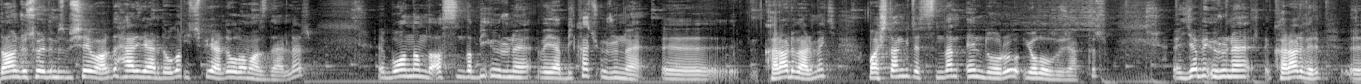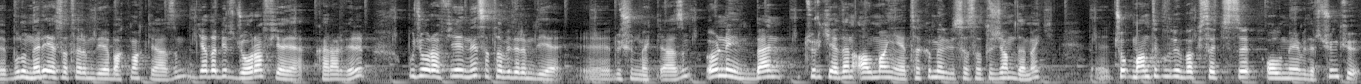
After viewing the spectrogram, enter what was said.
Daha önce söylediğimiz bir şey vardı. Her yerde olan hiçbir yerde olamaz derler. Bu anlamda aslında bir ürüne veya birkaç ürüne karar vermek başlangıç açısından en doğru yol olacaktır. E, ya bir ürüne karar verip e, bunu nereye satarım diye bakmak lazım ya da bir coğrafyaya karar verip bu coğrafyaya ne satabilirim diye e, düşünmek lazım. Örneğin ben Türkiye'den Almanya'ya takım elbise satacağım demek çok mantıklı bir bakış açısı olmayabilir. Çünkü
